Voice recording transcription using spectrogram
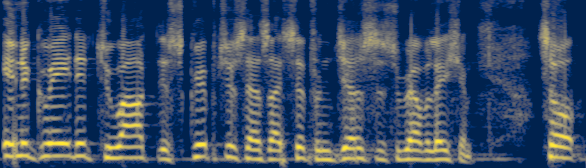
integrated throughout the scriptures, as I said, from Genesis to Revelation. So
